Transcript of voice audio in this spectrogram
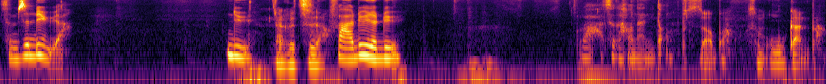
什么是律啊？律哪个字啊？法律的律。哇，这个好难懂，不知道吧？什么无感吧？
